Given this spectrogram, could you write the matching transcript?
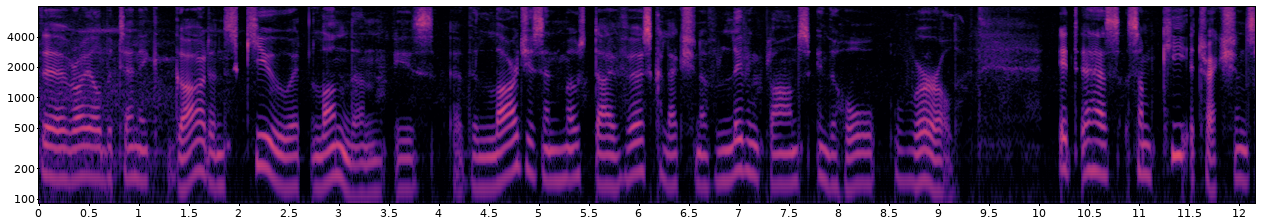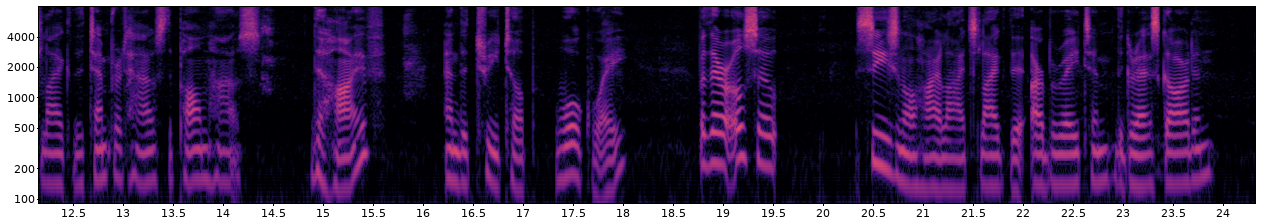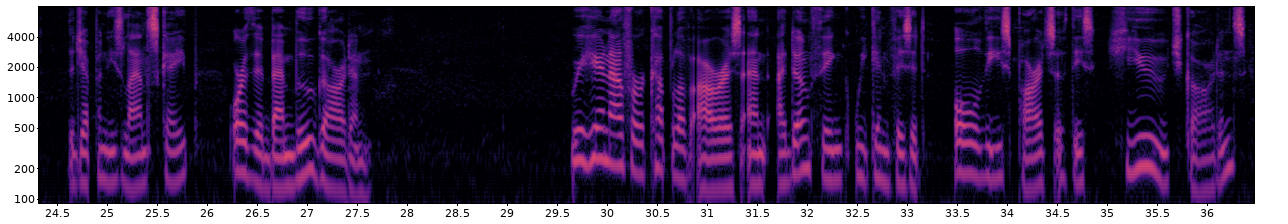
The Royal Botanic Gardens Kew at London is uh, the largest and most diverse collection of living plants in the whole world. It has some key attractions like the Temperate House, the Palm House, the Hive, and the Treetop Walkway. But there are also seasonal highlights like the Arboretum, the Grass Garden, the Japanese landscape, or the Bamboo Garden. We're here now for a couple of hours, and I don't think we can visit all these parts of these huge gardens,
